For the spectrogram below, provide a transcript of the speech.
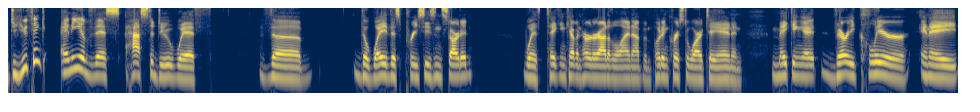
do you think any of this has to do with the the way this preseason started? With taking Kevin Huerter out of the lineup and putting Chris Duarte in and making it very clear in a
